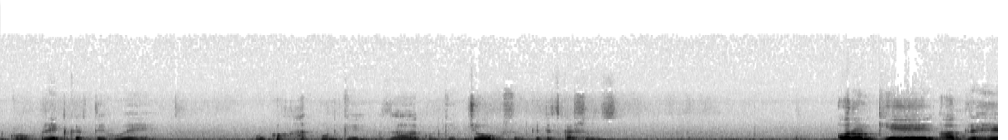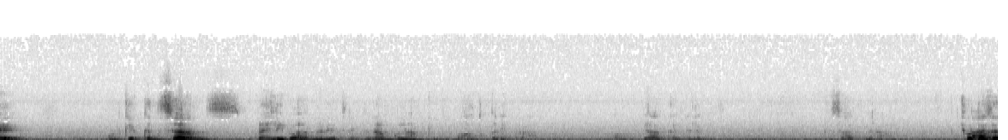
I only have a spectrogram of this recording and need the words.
उनको ऑपरेट करते हुए उनको उनके मज़ाक उनके जोक्स उनके डिस्कशंस और उनके आग्रह उनके कंसर्न्स पहली बार मैंने इतने राम गुलाम के बहुत करीब रहा और प्यार करने लगे के साथ में रहा। छोटा सा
